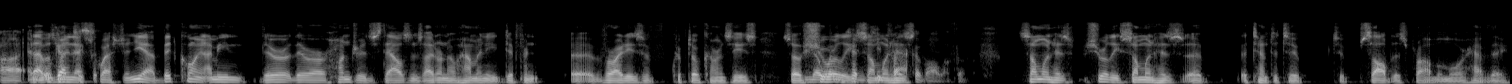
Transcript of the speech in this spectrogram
Uh, that we'll was my next question. Yeah, Bitcoin. I mean, there are, there are hundreds, thousands. I don't know how many different uh, varieties of cryptocurrencies. So no surely someone has all of them. Someone has surely someone has uh, attempted to to solve this problem, or have they?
